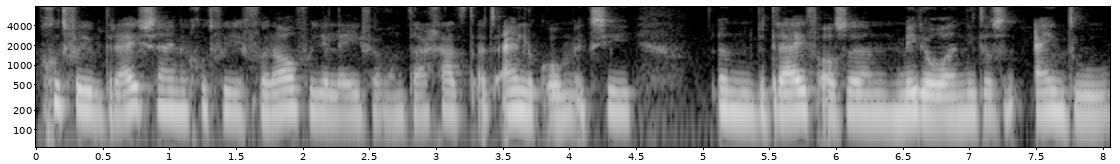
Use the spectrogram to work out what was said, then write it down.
goed voor je bedrijf zijn en goed voor je, vooral voor je leven. Want daar gaat het uiteindelijk om. Ik zie een bedrijf als een middel en niet als een einddoel.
